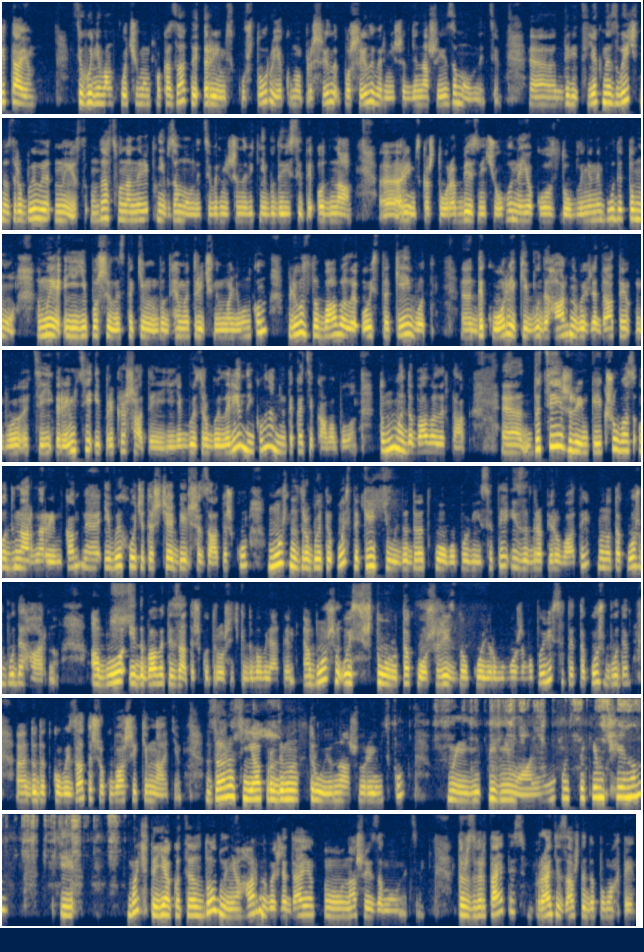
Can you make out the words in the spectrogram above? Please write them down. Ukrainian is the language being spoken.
Вітаю! Сьогодні вам хочемо показати римську штору, яку ми пришили, пошили верніше для нашої замовниці. Е, дивіться, як незвично зробили низ. У нас вона на вікні в замовниці, верніше на вікні буде вісити одна е, римська штора без нічого, ніякого здоблення не буде. Тому ми її пошили з таким от геометричним малюнком, плюс додали ось такий от декор, який буде гарно виглядати в цій римці і прикрашати її. Якби зробили рівненько, вона б не така цікава була. Тому ми додали так. Е, До цієї ж римки, якщо у вас одинарна римка е, і ви хочете ще більше затишку, можна зробити ось такий тюль, додатково повісити і задрапірувати, воно також буде гарно. Або і додати затишку трошечки додати. Або ж ось штору також різного кольору ми можемо повісити, також буде е, додатковий затишок у вашій кімнаті. Зараз я продемонструю нашу римську. Ми її піднімаємо ось таким чином. І бачите, як оце оздоблення гарно виглядає у нашої замовниці. Тож звертайтесь, раді завжди допомогти.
